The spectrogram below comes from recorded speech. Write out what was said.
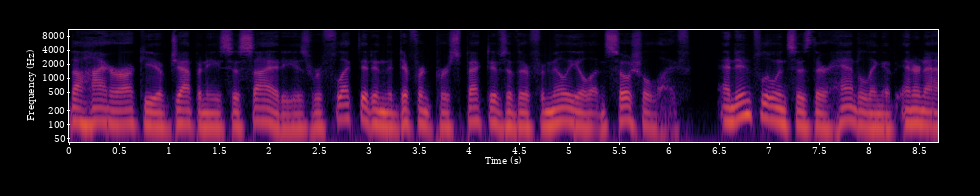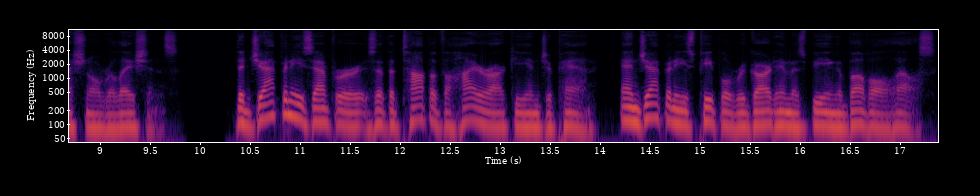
The hierarchy of Japanese society is reflected in the different perspectives of their familial and social life, and influences their handling of international relations. The Japanese emperor is at the top of the hierarchy in Japan, and Japanese people regard him as being above all else.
